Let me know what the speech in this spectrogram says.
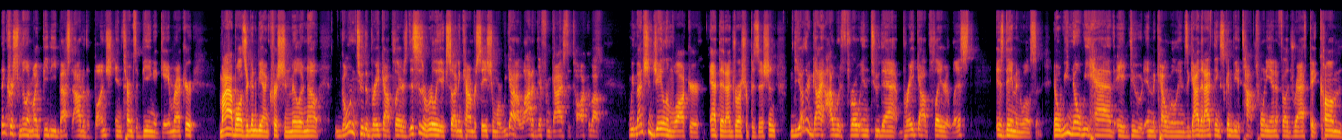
think Christian Miller might be the best out of the bunch in terms of being a game wrecker. My eyeballs are going to be on Christian Miller. Now, going to the breakout players, this is a really exciting conversation where we got a lot of different guys to talk about. We mentioned Jalen Walker at that edge rusher position. The other guy I would throw into that breakout player list is Damon Wilson. Know, we know we have a dude in Mykel Williams, a guy that I think is going to be a top 20 NFL draft pick come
